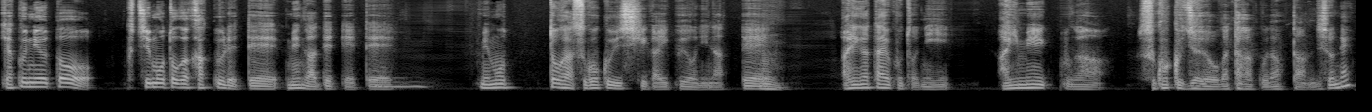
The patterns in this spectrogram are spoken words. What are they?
逆に言うと口元が隠れて目が出てて、うん。目元がすごく意識がいくようになって、うん。ありがたいことにアイメイクがすごく需要が高くなったんですよね。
